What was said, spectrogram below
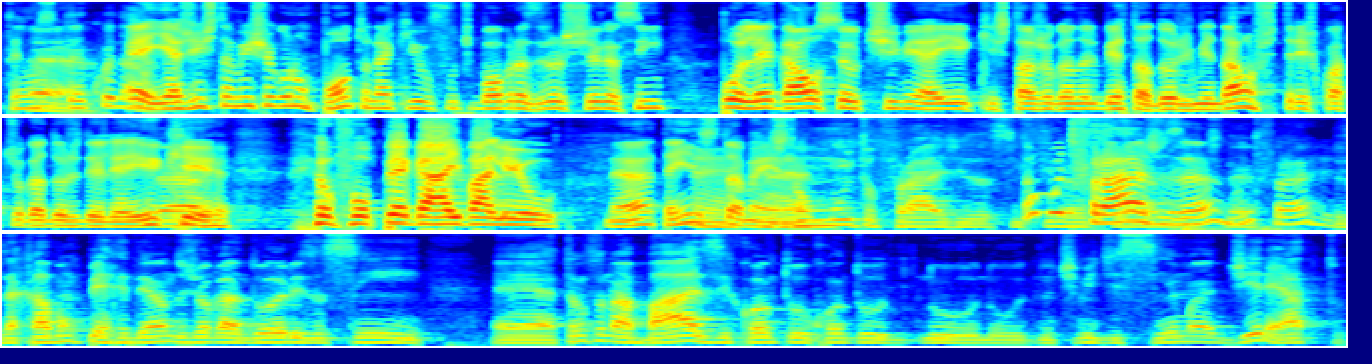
temos É. que ter cuidado. É, e a gente também chegou num ponto, né, que o futebol brasileiro chega assim, pô, legal o seu time aí que está jogando Libertadores, me dá uns 3, 4 jogadores dele aí que eu vou pegar e valeu, né? Tem isso É, também, eles né? estão muito frágeis, assim. Estão muito frágeis, é, né? muito frágeis. Eles acabam perdendo jogadores, assim, é, tanto na base quanto, quanto no, no, no time de cima, direto.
